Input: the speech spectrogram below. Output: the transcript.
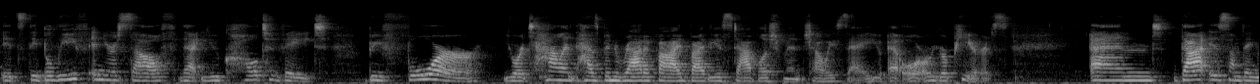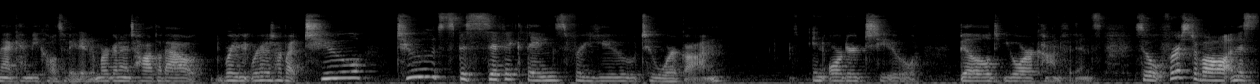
it's the belief in yourself that you cultivate before your talent has been ratified by the establishment, shall we say, or your peers and that is something that can be cultivated. And we're going to talk about we're, we're going to talk about two two specific things for you to work on in order to build your confidence. So first of all and this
